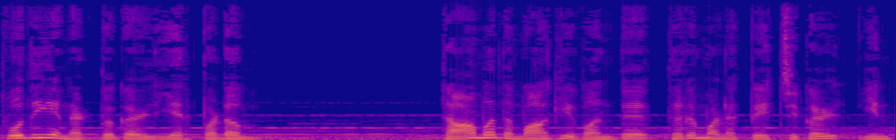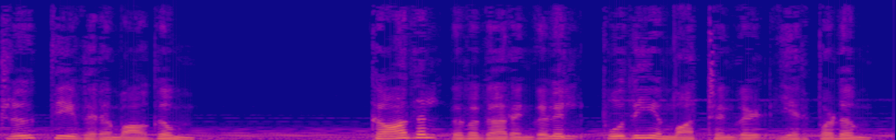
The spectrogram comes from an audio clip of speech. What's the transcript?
புதிய நட்புகள் ஏற்படும். தாமதமாகி வந்த திருமண பேச்சுகள் இன்று தீவிரமாகும். காதல் விவகாரங்களில் புதிய மாற்றங்கள் ஏற்படும்.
